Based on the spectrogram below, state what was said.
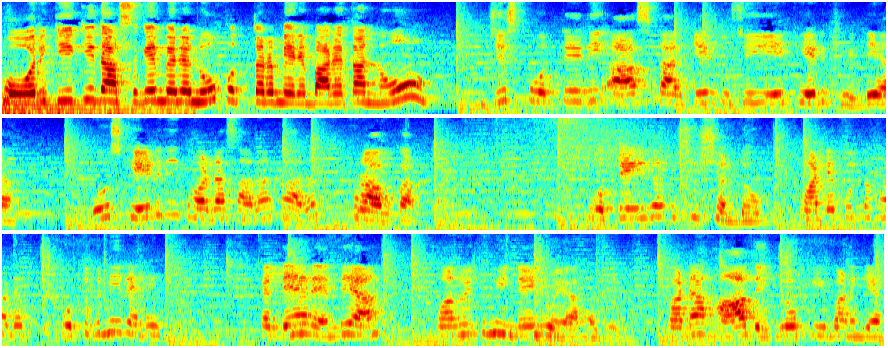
ਹੋਰ ਕੀ ਕੀ ਦੱਸ ਗਏ ਮੇਰੇ ਨੂੰ ਪੁੱਤਰ ਮੇਰੇ ਬਾਰੇ ਤੁਹਾਨੂੰ? ਜਿਸ ਪੋਤੇ ਦੀ ਆਸ ਕਰਕੇ ਤੁਸੀਂ ਇਹ ਖੇਡ ਖੇਡਿਆ, ਉਸ ਖੇਡ ਨੇ ਤੁਹਾਡਾ ਸਾਰਾ ਘਰ ਖਰਾਬ ਕਰਤਾ। ਪੋਤੇ ਦਾ ਤੁਸੀਂ ਛੱਡੋ। ਤੁਹਾਡੇ ਕੋਲ ਤਾਂ ਤੁਹਾਡੇ ਪੁੱਤ ਵੀ ਨਹੀਂ ਰਹੇ। ਕੱਲਿਆਂ ਰਹਿੰਦੇ ਆ, ਤੁਹਾਨੂੰ ਇੱਕ ਮਹੀਨਾ ਹੀ ਹੋਇਆ ਹਜੇ। ਤੁਹਾਡਾ ਹਾਲ ਦੇਖ ਲਓ ਕੀ ਬਣ ਗਿਆ।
